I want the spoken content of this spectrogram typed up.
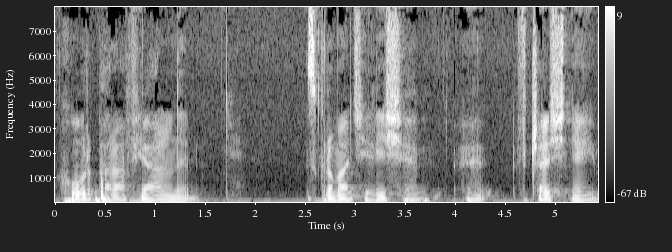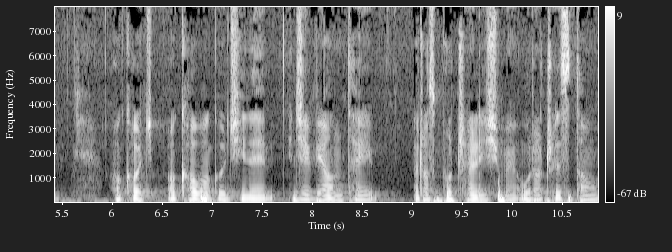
chór parafialny zgromadzili się y, wcześniej, około godziny dziewiątej rozpoczęliśmy uroczystą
